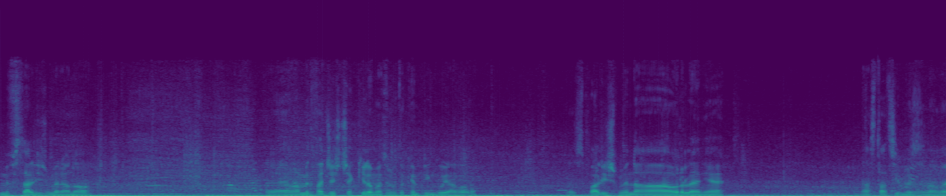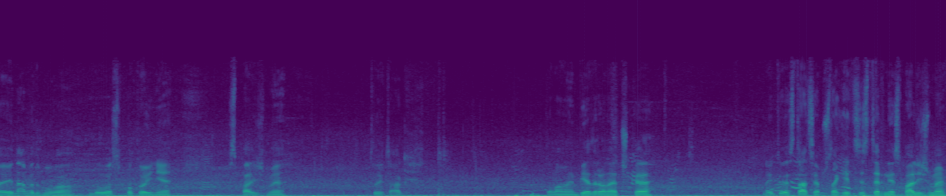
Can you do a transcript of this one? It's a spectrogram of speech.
My wstaliśmy rano. E, mamy 20 km do kempingu Jawor. E, Spaliśmy na Orlenie. Na stacji benzynowej. Nawet było, było spokojnie. Spaliśmy tu i tak. Tu mamy biedroneczkę. No i tu jest stacja. Przy takiej cysternie spaliśmy.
